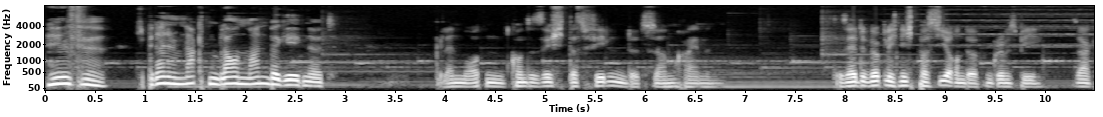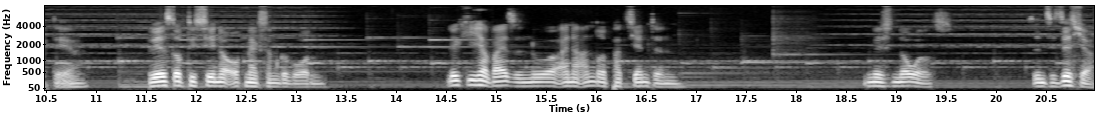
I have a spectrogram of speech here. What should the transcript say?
Hilfe! Ich bin einem nackten blauen Mann begegnet. Glenn Morton konnte sich das Fehlende zusammenreimen. Das hätte wirklich nicht passieren dürfen, Grimsby, sagte er. Wer ist auf die Szene aufmerksam geworden? Glücklicherweise nur eine andere Patientin. Miss Knowles. Sind Sie sicher?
